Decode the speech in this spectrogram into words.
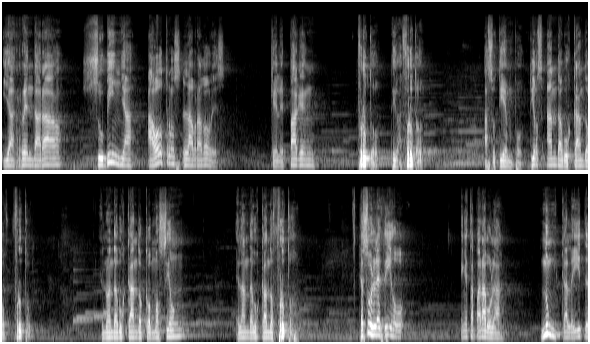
y arrendará su viña a otros labradores que le paguen fruto, diga fruto, a su tiempo. Dios anda buscando fruto. Él no anda buscando conmoción, Él anda buscando fruto. Jesús les dijo en esta parábola, nunca leíste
